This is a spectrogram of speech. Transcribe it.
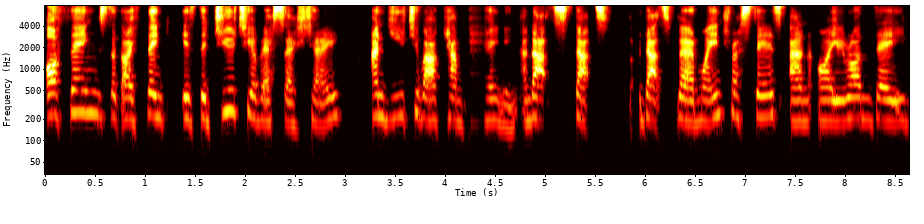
are things that I think is the duty of SHA and due to our campaigning. And that's that's that's where my interest is. And I run the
